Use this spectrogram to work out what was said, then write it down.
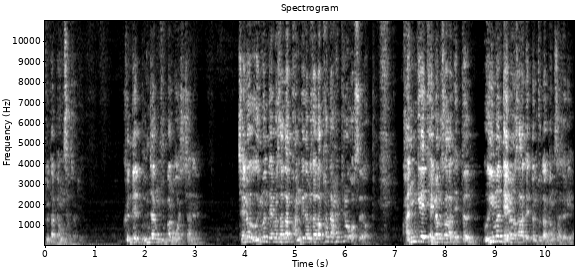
둘 다 명사절이에요. 근데 문장 중간 워시잖아요. 쟤는 의문 대명사다 관계 대명사다 판단할 필요가 없어요. 관계 대명사가 됐든 의문 대명사가 됐든 둘 다 명사절이야.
